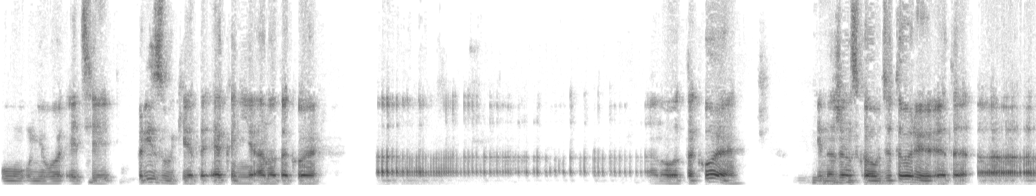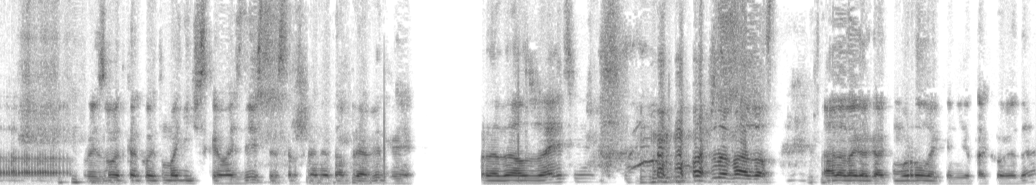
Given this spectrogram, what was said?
у, у него эти призвуки, это экони, оно такое, а, оно вот такое, и на женскую аудиторию это а, производит какое-то магическое воздействие совершенно. Там прям видно, продолжайте. Можно, пожалуйста. Она такая, как мурлыканье такое, да?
